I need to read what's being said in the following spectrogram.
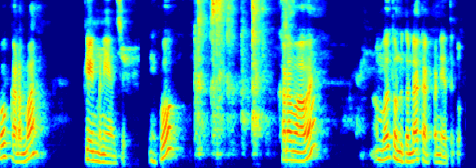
இப்போது கடம்பா க்ளீன் பண்ணியாச்சு. இப்போது கடமாவை நம்ம துண்டு துண்டாக கட் பண்ணி எடுத்துக்கலாம்.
